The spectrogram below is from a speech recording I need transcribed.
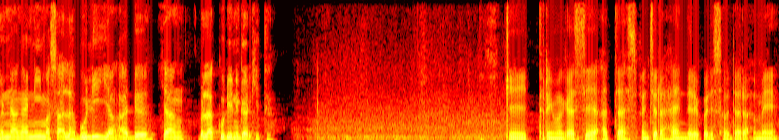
menangani masalah buli yang ada yang berlaku di negara kita. Okey, terima kasih atas pencerahan daripada saudara Amir.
